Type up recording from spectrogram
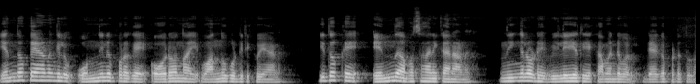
എന്തൊക്കെയാണെങ്കിലും ഒന്നിനു പുറകെ ഓരോന്നായി വന്നുകൊണ്ടിരിക്കുകയാണ്. ഇതൊക്കെ എന്ന് അവസാനിക്കാനാണ് നിങ്ങളുടെ വിലയേറിയ കമന്റുകൾ രേഖപ്പെടുത്തുക.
